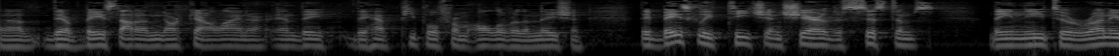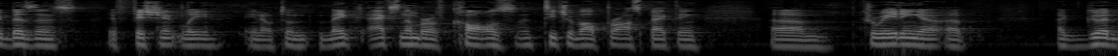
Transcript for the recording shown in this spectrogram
Uh, they're based out of North Carolina, and they, they have people from all over the nation. They basically teach and share the systems they need to run a business efficiently, you know, to make X number of calls, teach about prospecting, um, creating a, a, a good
